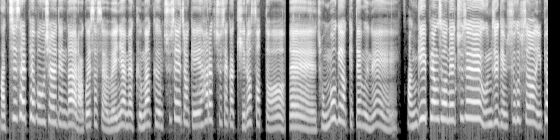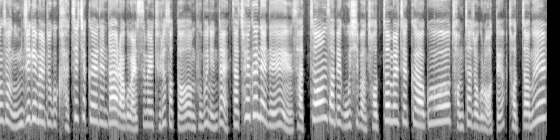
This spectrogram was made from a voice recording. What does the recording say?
같이 살펴보셔야 된다라고 했었어요. 왜냐하면 그만큼 추세적인 하락 추세가 길었었던 네, 종목이었기 때문에 장기 이평선의 추세 움직임, 수급선 이평선 움직임을 두고 같이 체크해야 된다라고 말씀을 드렸었던 부분인데 자 최근에는 4,450원 저점을 체크하고 점차적으로 어때요? 저점을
